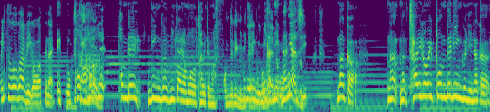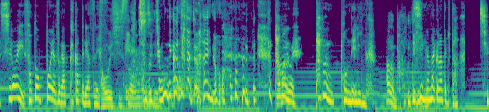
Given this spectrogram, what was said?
密度ダービーが終わってない。えっとポンポンデポンデリングみたいなものを食べてます。ポンデリングみたいなもの。何何味？なんかなな茶色いポンデリングになんか白い砂糖っぽいやつがかかってるやつです。あ美味しそう。ちょっと自分で買ってきたんじゃないの？多分多分ポン・デ・リング。多分ポンデリング。自信がなくなってきた違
